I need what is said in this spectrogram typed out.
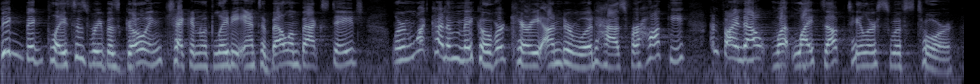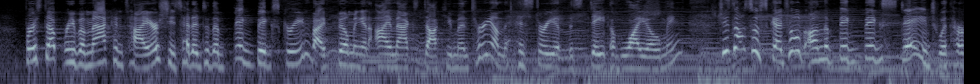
big, big places Reba's going, check in with Lady Antebellum backstage, learn what kind of makeover Carrie Underwood has for hockey, and find out what lights up Taylor Swift's tour. First up, Reba McEntire. She's headed to the big, big screen by filming an IMAX documentary on the history of the state of Wyoming. She's also scheduled on the big, big stage with her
